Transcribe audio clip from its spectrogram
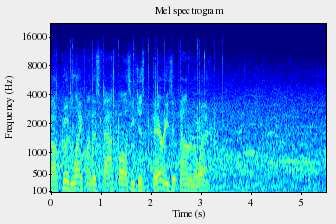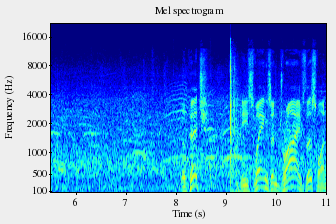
A good life on this fastball as he just buries it down and away. The pitch. He swings and drives this one.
